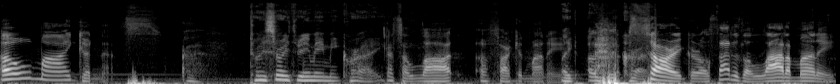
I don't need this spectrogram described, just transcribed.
Oh my goodness. Toy Story 3 made me cry. That's a lot of fucking money. Like, ugly cry. Sorry, girls. That is a lot of money.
